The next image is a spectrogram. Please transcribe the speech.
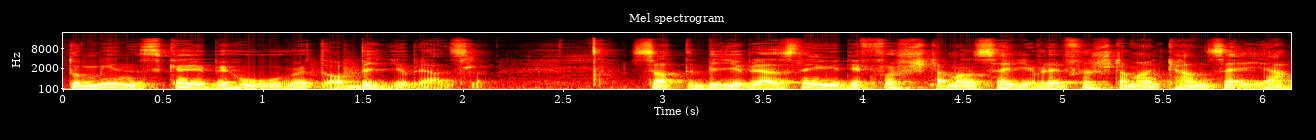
Då minskar ju behovet av biobränsle. Så att biobränsle är ju det första man säger, för det det första man kan säga.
